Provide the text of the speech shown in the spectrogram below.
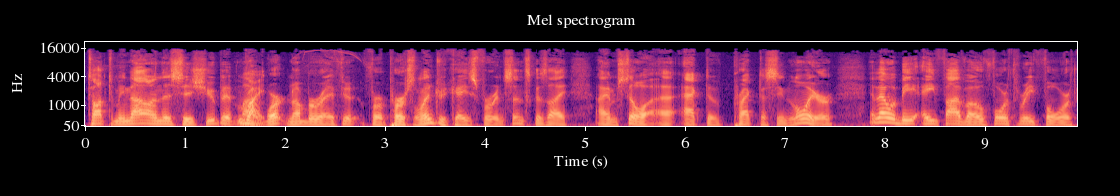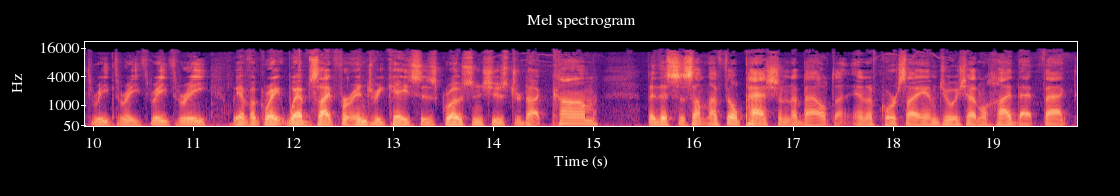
talk to me not on this issue, but my Right. work number, if you, for a personal injury case, for instance, because I, I am still an active practicing lawyer, and that would be 850-434-3333. We have a great website for injury cases, grossandschuster.com. But this is something I feel passionate about, uh, and of course I am Jewish. I don't hide that fact,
